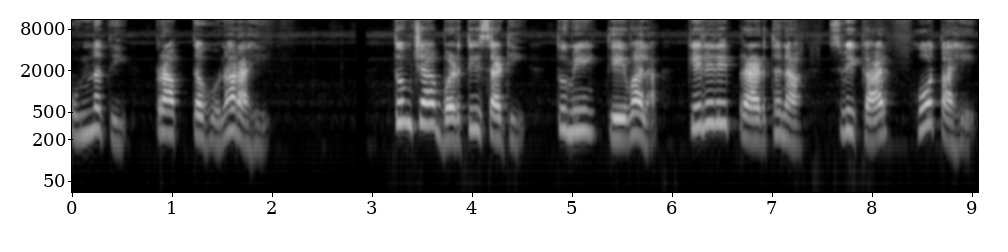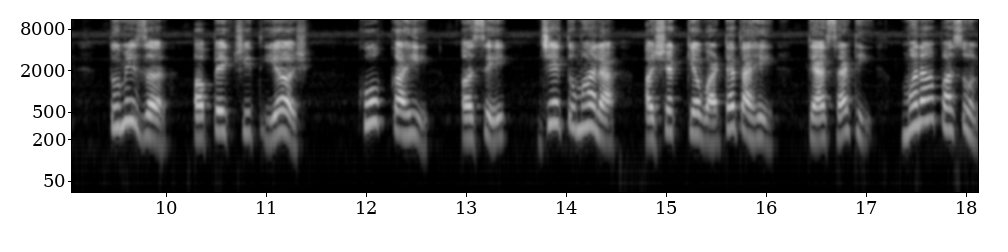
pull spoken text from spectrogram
उन्नती प्राप्त होणार आहे. तुमच्या बढतीसाठी तुम्ही देवाला केलेली प्रार्थना स्वीकार होत आहे. तुम्ही जर अपेक्षित यश खूप काही असे जे तुम्हाला अशक्य वाटत आहे त्यासाठी मनापासून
